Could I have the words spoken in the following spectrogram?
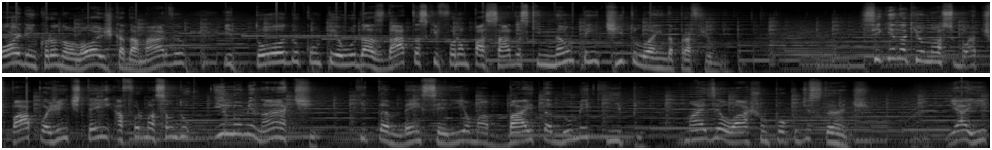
ordem cronológica da Marvel e todo o conteúdo, as datas que foram passadas que não tem título ainda para filme. Seguindo aqui o nosso bate-papo, a gente tem a formação do Illuminati, que também seria uma baita de uma equipe, mas eu acho um pouco distante. E aí,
